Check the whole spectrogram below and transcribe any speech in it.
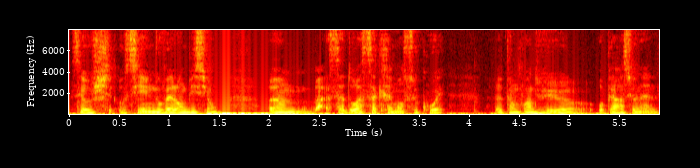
c'est aussi une nouvelle ambition, bah, ça doit sacrément secouer d'un point de vue opérationnel.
